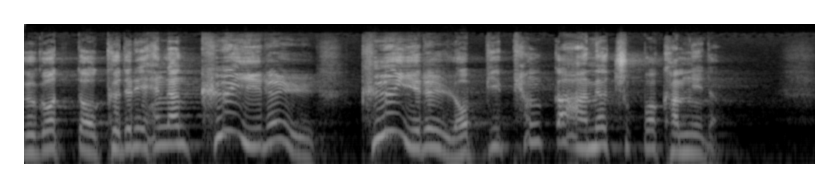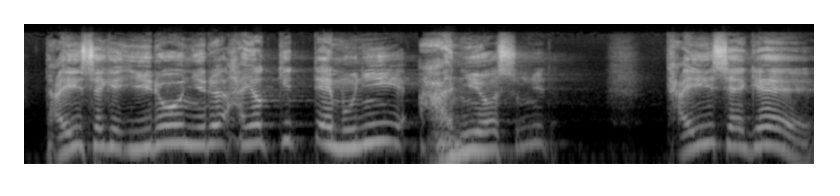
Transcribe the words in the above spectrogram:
그것도 그들이 행한 그 일을 그 일을 높이 평가하며 축복합니다. 다윗에게 이로운 일을 하였기 때문이 아니었습니다. 다윗에게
